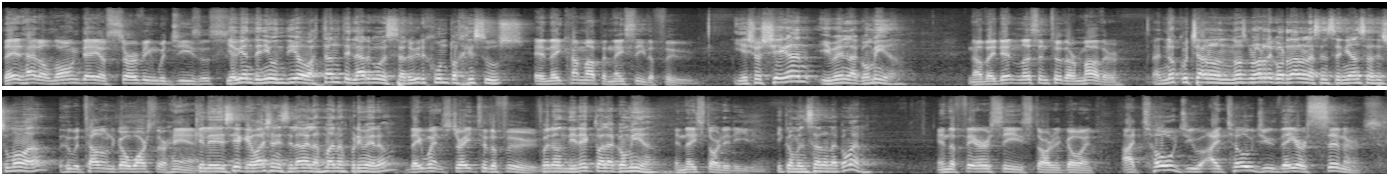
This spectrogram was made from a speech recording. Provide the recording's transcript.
They had had a long day of serving with Jesus, y habían tenido un día bastante largo de servir junto a Jesús, and they come up and they see the food. y ellos llegan y ven la comida. Now they didn't listen to their mother, No escucharon, no, no recordaron las enseñanzas de su mamá, who would tell them to go wash their hands. que le decía que vayan y se laven las manos primero. They went straight to the food Fueron directo a la comida and they started eating. y comenzaron a comer. And the Pharisees started going, I told you, I told you they are sinners.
